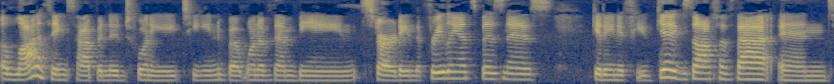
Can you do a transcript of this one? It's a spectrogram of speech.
a lot of things happened in 2018, but one of them being starting the freelance business, getting a few gigs off of that, and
